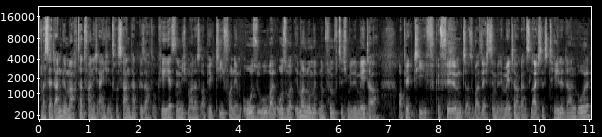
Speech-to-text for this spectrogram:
was er dann gemacht hat, fand ich eigentlich interessant, hat gesagt, okay, jetzt nehme ich mal das Objektiv von dem Osu, weil Osu hat immer nur mit einem 50 mm Objektiv gefilmt, also bei 16 mm, ganz leichtes Tele dann wohl.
